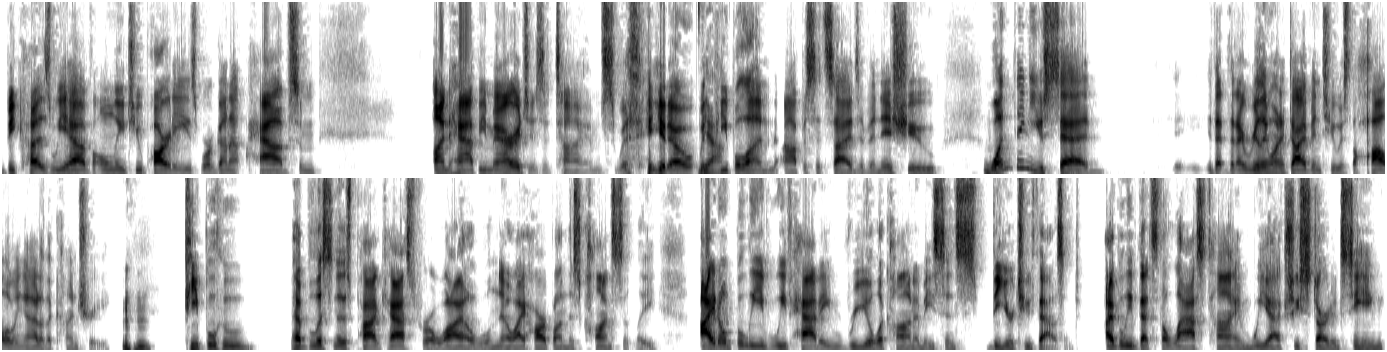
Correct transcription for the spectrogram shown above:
because we have only two parties, we're gonna have some unhappy marriages at times with you know with yeah. people on opposite sides of an issue. One thing you said eh, that that I really want to dive into is the hollowing out of the country. Mm-hmm. People who have listened to this podcast for a while will know I harp on this constantly. I don't believe we've had a real economy since the year 2000. I believe that's the last time we actually started seeing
